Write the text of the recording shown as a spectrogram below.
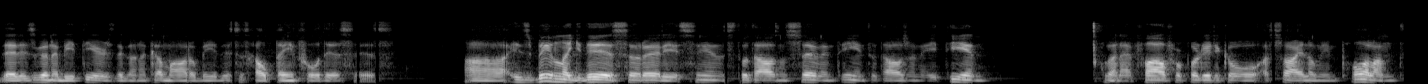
That it's gonna be tears that are gonna come out of me. This is how painful this is. Uh, it's been like this already since 2017, 2018, when I filed for political asylum in Poland.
